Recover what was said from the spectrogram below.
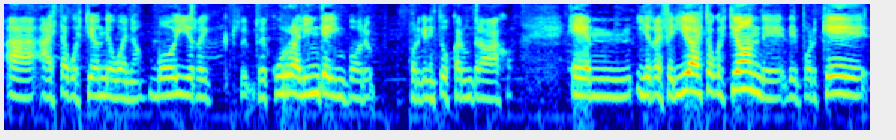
a, esta cuestión de, bueno, voy y recurro a LinkedIn por, porque necesito buscar un trabajo. Em, y referido a esta cuestión de, de por qué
